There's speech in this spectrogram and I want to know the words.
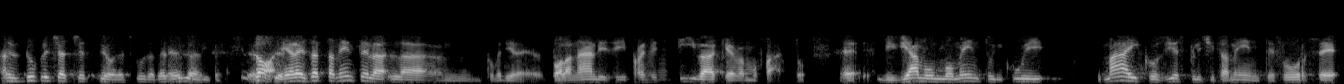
nel duplice accezione, scusa, esatto. No, era esattamente la, la, come dire, un po' l'analisi preventiva che avevamo fatto. Eh, viviamo un momento in cui mai così esplicitamente forse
